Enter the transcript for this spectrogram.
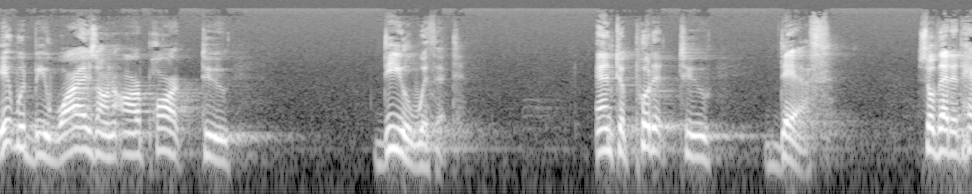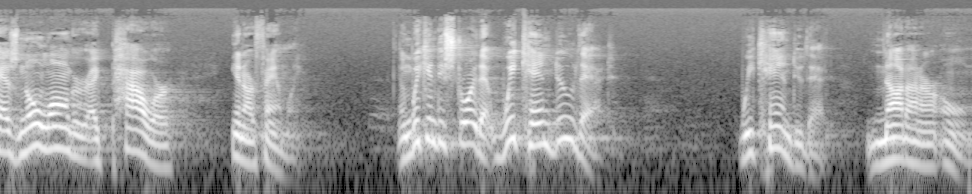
it would be wise on our part to deal with it and to put it to death so that it has no longer a power in our family. And we can destroy that. We can do that. We can do that. Not on our own.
